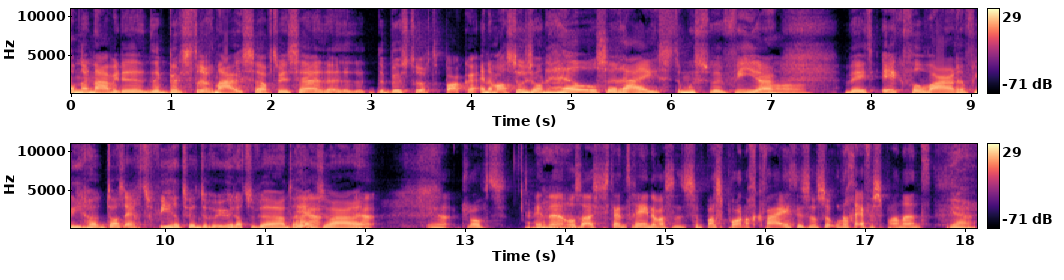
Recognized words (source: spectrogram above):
eh, om daarna weer de, de bus terug naar huis, of tenminste, de, de, bus terug te pakken. En er was toen zo'n helse reis. Toen moesten we via, Oh. weet ik veel waar, vliegen. Het was echt 24 uur dat we aan het reizen waren. Ja, ja klopt. En eh, onze assistent-trainer was zijn paspoort nog kwijt, dus dat was ook nog even spannend. Ja.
